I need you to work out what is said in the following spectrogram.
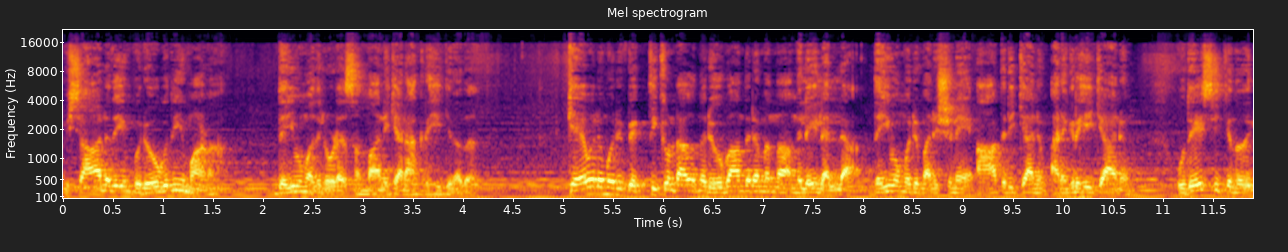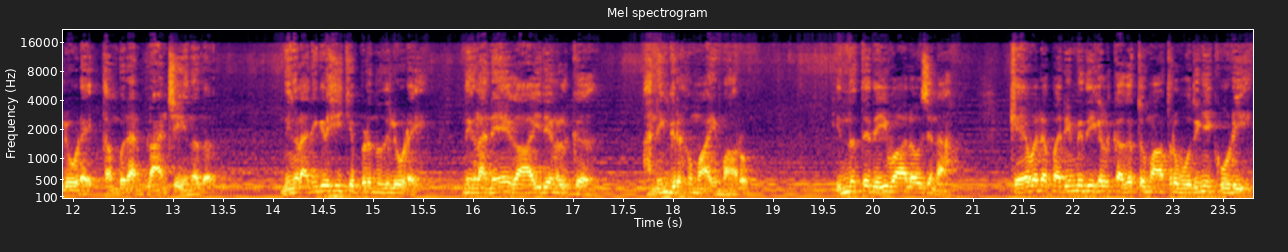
വിശാലതയും പുരോഗതിയുമാണ് ദൈവം അതിലൂടെ സമ്മാനിക്കാൻ ആഗ്രഹിക്കുന്നത്. കേവലം ഒരു വ്യക്തിക്കുണ്ടാകുന്ന രൂപാന്തരം എന്ന നിലയിലല്ല ദൈവം ഒരു മനുഷ്യനെ ആദരിക്കാനും അനുഗ്രഹിക്കാനും ഉദ്ദേശിക്കുന്നതിലൂടെ തമ്പുരാൻ പ്ലാൻ ചെയ്യുന്നത്. നിങ്ങൾ അനുഗ്രഹിക്കപ്പെടുന്നതിലൂടെ നിങ്ങൾ അനേകായിരങ്ങൾക്ക് അനുഗ്രഹമായി മാറും. ഇന്നത്തെ ദൈവാലോചന കേവല പരിമിതികൾക്കകത്തു മാത്രം ഒതുങ്ങിക്കൂടി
